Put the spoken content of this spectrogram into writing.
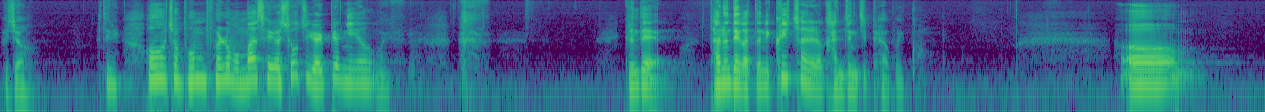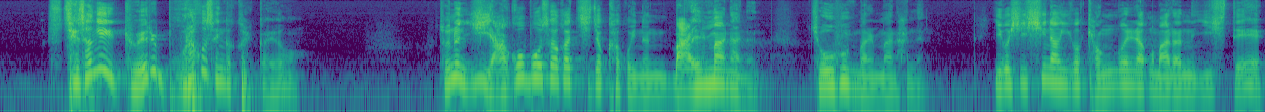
그죠? 그랬더니 어저 별로 못 마세요. 소주 열 병이에요. 그런데 다른 데 갔더니 크리스찬이라고 간증 집회하고 있고. 어 세상이 교회를 뭐라고 생각할까요? 저는 이 야고보서가 지적하고 있는 말만 하는 좋은 말만 하는 이것이 신앙이고 경건이라고 말하는 이 시대에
